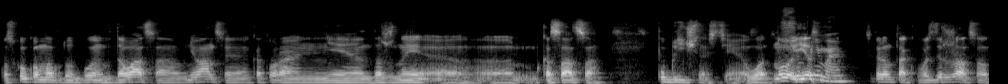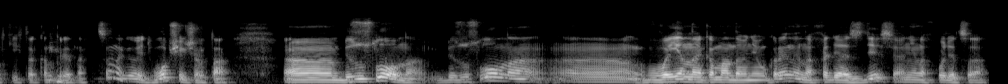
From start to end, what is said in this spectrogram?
поскольку мы тут будем вдаваться в нюансы, которые не должны э, касаться публичности. Вот. Но Все если, понимаем. скажем так, воздержаться от каких-то конкретных оценок, говорить в общих чертах, э, безусловно, безусловно, э, военное командование Украины, находясь здесь, они находятся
